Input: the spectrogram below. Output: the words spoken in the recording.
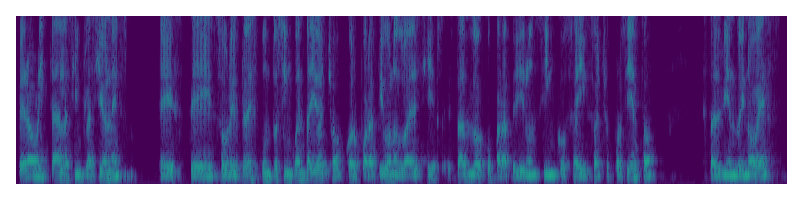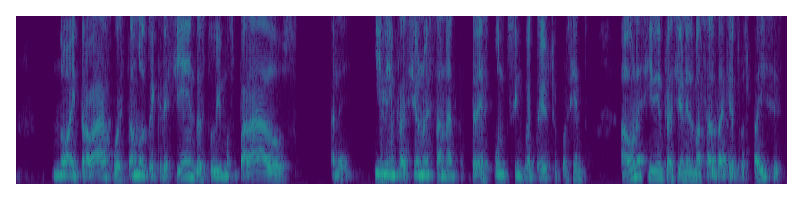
Pero ahorita las inflaciones este, sobre el 3.58, corporativo nos va a decir, estás loco para pedir un 5, 6, 8%, estás viendo y no ves, no hay trabajo, estamos decreciendo, estuvimos parados. Y la inflación no es tan alta, 3.58%. Aún así, la inflación es más alta que otros países.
